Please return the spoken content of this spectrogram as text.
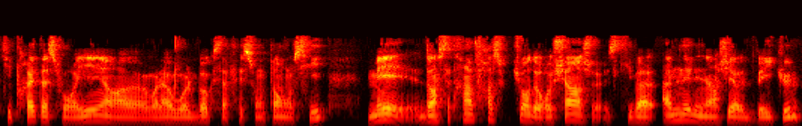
qui prête à sourire. Euh, voilà, Wallbox a fait son temps aussi. Mais dans cette infrastructure de recharge, ce qui va amener l'énergie à votre véhicule,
